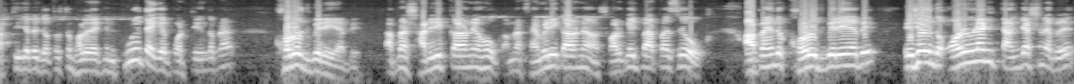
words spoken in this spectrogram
আর্থিক যাতে যথেষ্ট ভালো দেখেন, কুড়ি তারিখের পর থেকে কিন্তু আপনার খরচ বেড়ে যাবে। আপনার শারীরিক কারণে হোক, আপনার ফ্যামিলির কারণে হোক, সরকারি পারপাসে হোক আপনার কিন্তু খরচ বেড়ে যাবে। এসব কিন্তু অনলাইন ট্রানজাকশনে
